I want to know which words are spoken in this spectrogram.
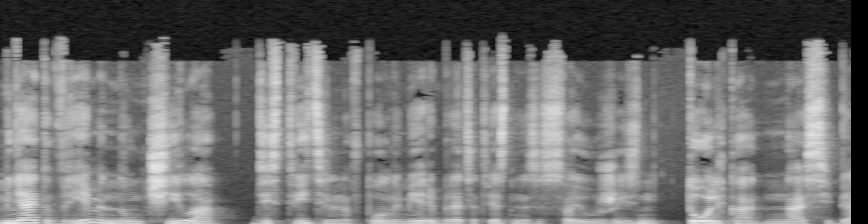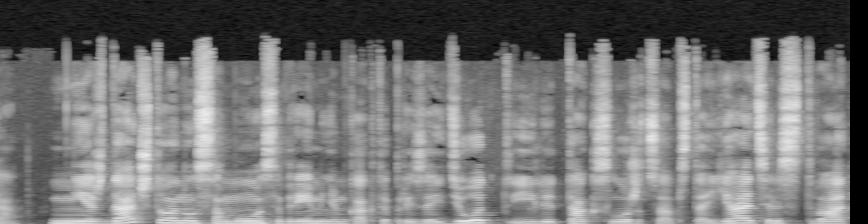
меня это время научило действительно в полной мере брать ответственность за свою жизнь только на себя. Не ждать, что оно само со временем как-то произойдет, или так сложатся обстоятельства,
